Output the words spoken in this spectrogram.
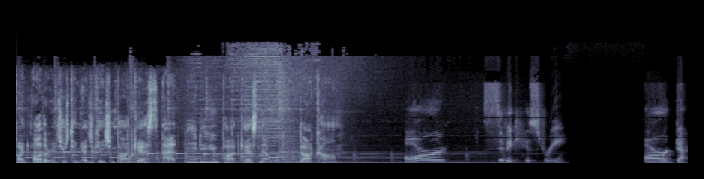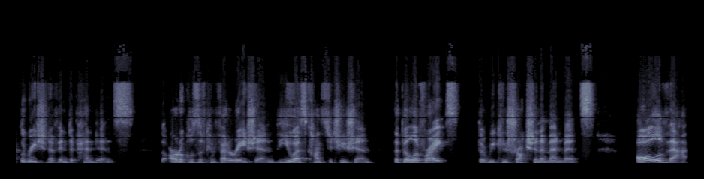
Find other interesting education podcasts at edupodcastnetwork.com. Our civic history, our Declaration of Independence, the Articles of Confederation, the U.S. Constitution, the Bill of Rights, the Reconstruction Amendments, all of that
